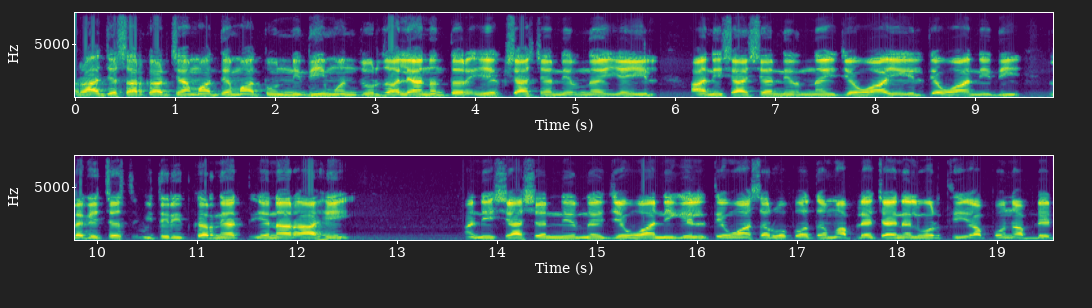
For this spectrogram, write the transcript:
राज्य सरकारच्या माध्यमातून निधी मंजूर झाल्यानंतर एक शासन निर्णय येईल आणि शासन निर्णय जेव्हा येईल तेव्हा निधी लगेचच वितरित करण्यात येणार आहे. आणि शासन निर्णय जेव्हा निघेल तेव्हा सर्वप्रथम आपल्या चॅनलवरती आपण अपडेट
